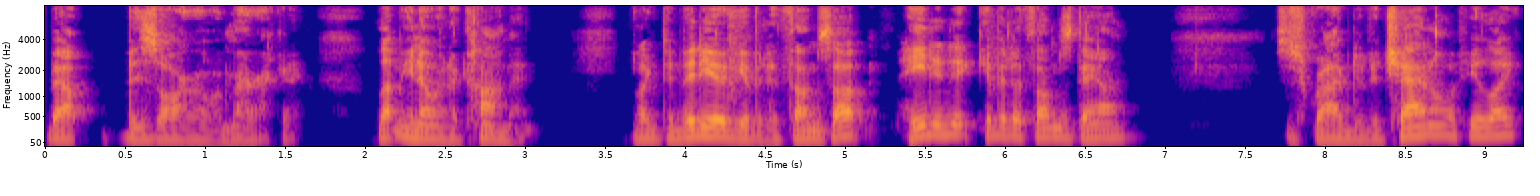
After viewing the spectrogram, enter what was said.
about bizarro America? Let me know in a comment. Like the video, give it a thumbs up. Hated it, give it a thumbs down. Subscribe to the channel if you like.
